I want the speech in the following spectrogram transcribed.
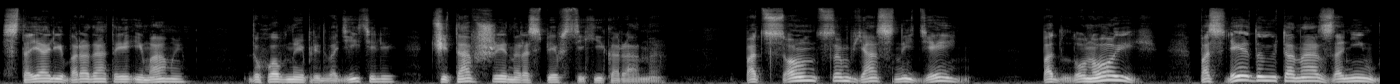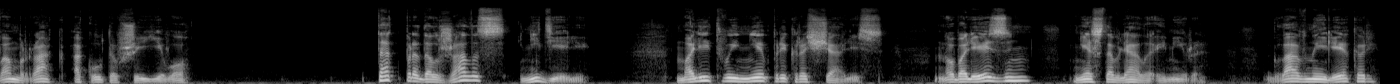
стояли бородатые имамы, духовные предводители, читавшие нараспев стихи Корана. «Под солнцем в ясный день, под луной последует она за ним во мрак, окутавший его». Так продолжалось недели. Молитвы не прекращались, но болезнь не оставляла эмира. Главный лекарь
